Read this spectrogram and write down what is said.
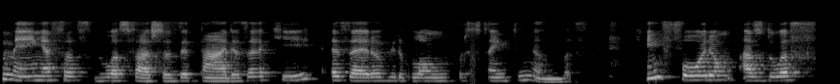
também essas duas faixas etárias aqui é 0,1% em ambas. Quem foram as duas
